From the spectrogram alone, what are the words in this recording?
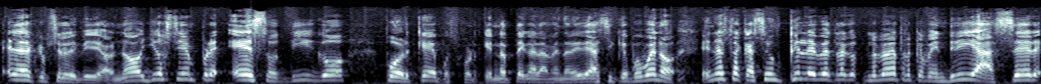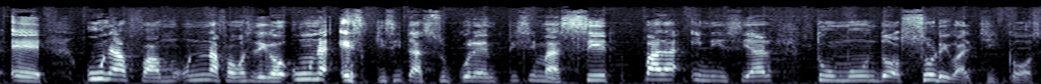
en la descripción del video, ¿no? Yo siempre eso digo. ¿Por qué? Pues porque no tengo la menor idea. Así que, pues bueno, en esta ocasión, ¿qué le voy a traer? Que vendría a ser eh, una, una famosa, digo, una exquisita, suculentísima seed para iniciar tu mundo survival, chicos.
